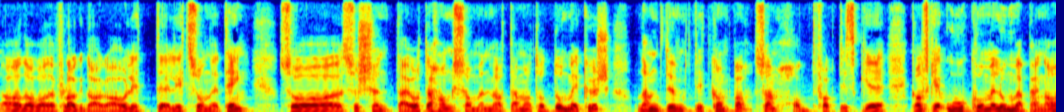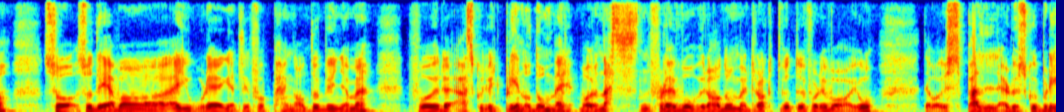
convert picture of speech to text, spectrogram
ja, da var det flaggdager og litt, litt sånne ting. Så, så, skjønte jeg jo at det hang sammen med at de hadde tatt dommerkurs, og de dømte litt kamper. Så de hadde faktisk ganske ok med lommepenger. Så, så det var Jeg gjorde det egentlig for pengene til å begynne med. For jeg skulle jo ikke bli noen dommer. Var jo nesten flau over å ha dommerdrakt, vet du. For det var jo det var jo spiller du skulle bli.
